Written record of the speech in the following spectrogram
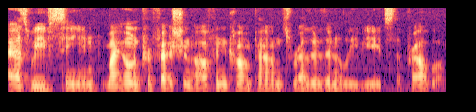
As we've seen, my own profession often compounds rather than alleviates the problem.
